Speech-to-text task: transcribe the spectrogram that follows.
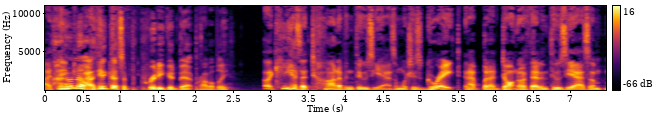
i think I don't know. I, think, that's a pretty good bet, probably. like he has a ton of enthusiasm, which is great. And I, but I don't know if that enthusiasm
